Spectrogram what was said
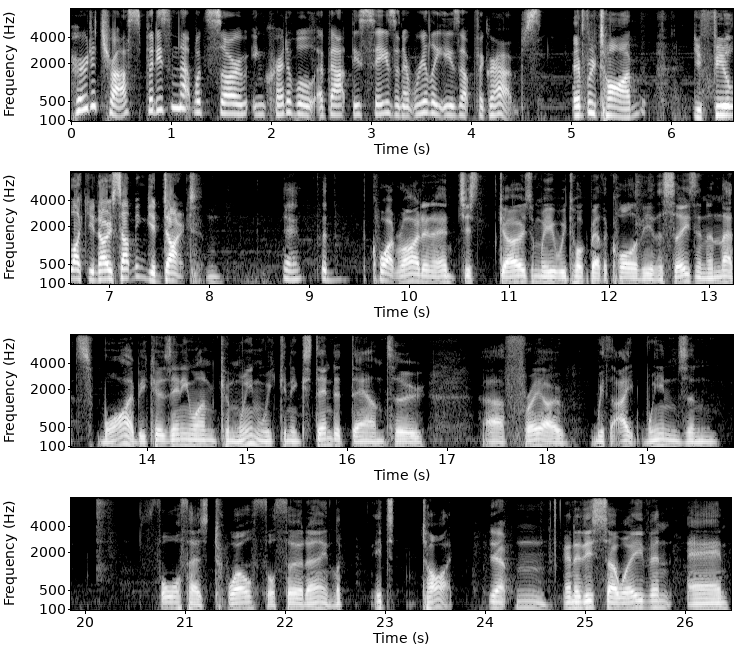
who to trust, but isn't that what's so incredible about this season? It really is up for grabs. Every time you feel like you know something, you don't. Mm. Yeah, quite right, and it just goes, and we, we talk about the quality of the season, and that's why because anyone can win. We can extend it down to uh, Freo with eight wins, and fourth has twelfth or thirteen. Look, it's tight, Yeah. and it is so even. And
